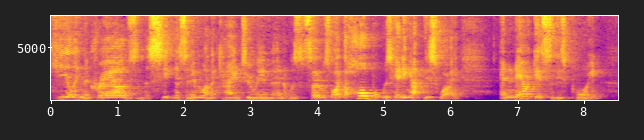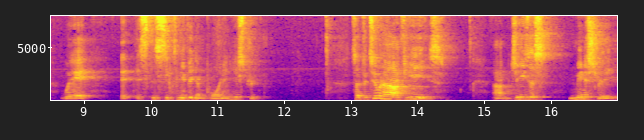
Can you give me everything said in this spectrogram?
healing the crowds and the sickness and everyone that came to him. And it was so it was like the whole book was heading up this way. And now it gets to this point where it, it's the significant point in history. So for two and a half years, um, Jesus' ministry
